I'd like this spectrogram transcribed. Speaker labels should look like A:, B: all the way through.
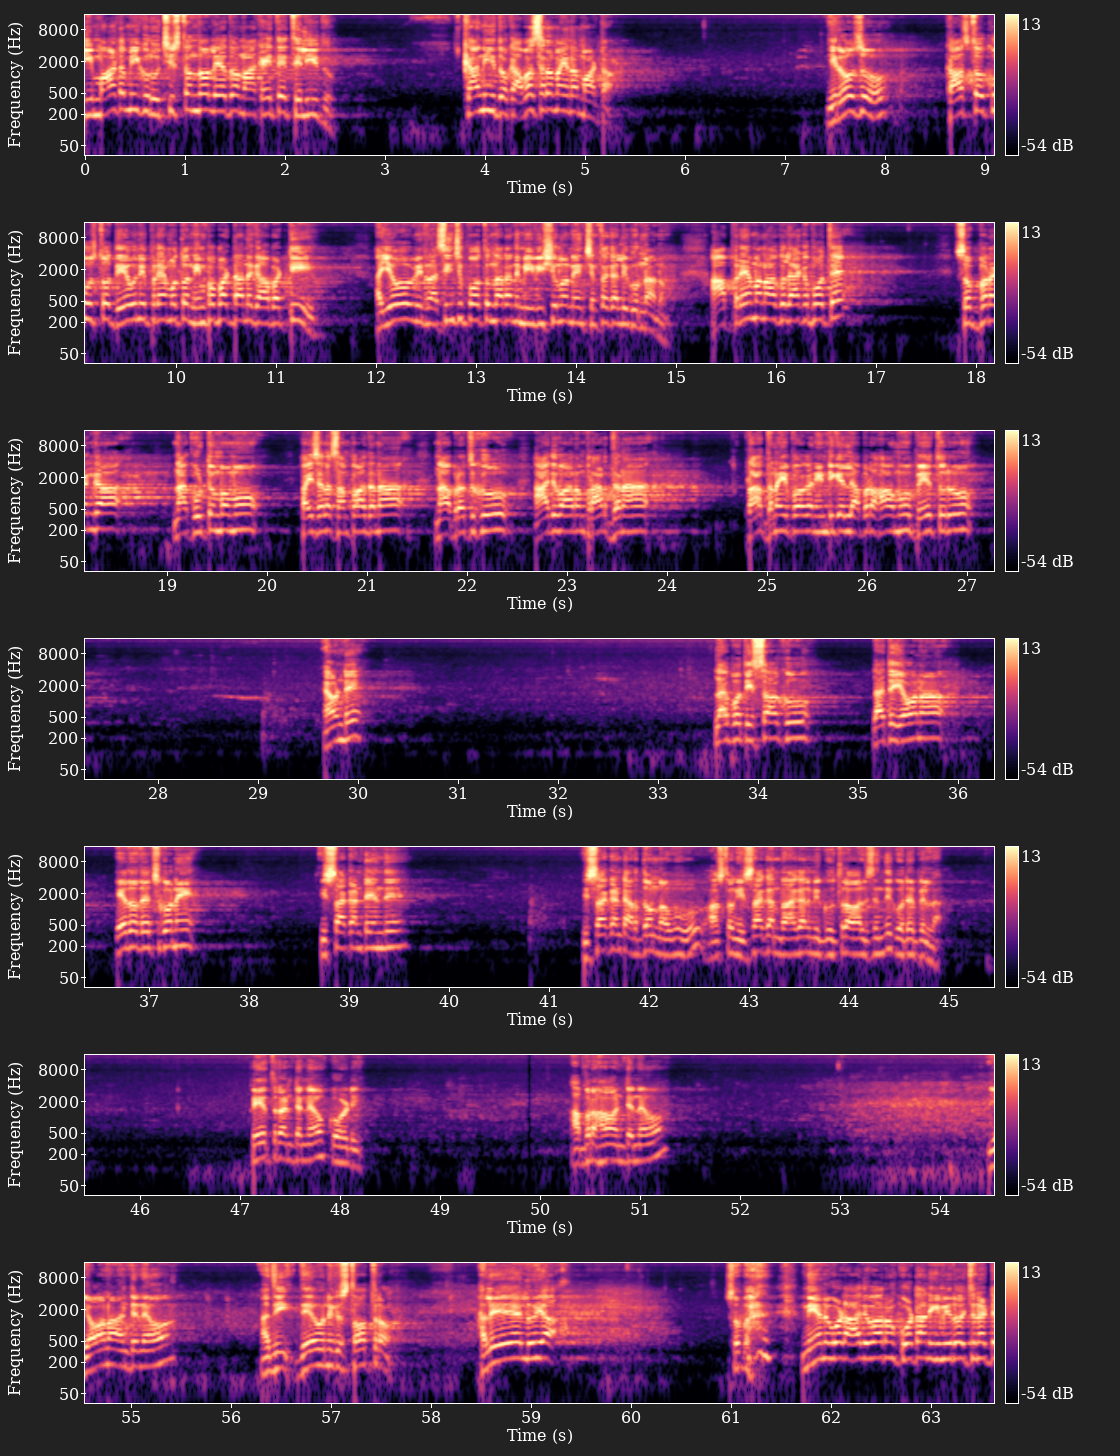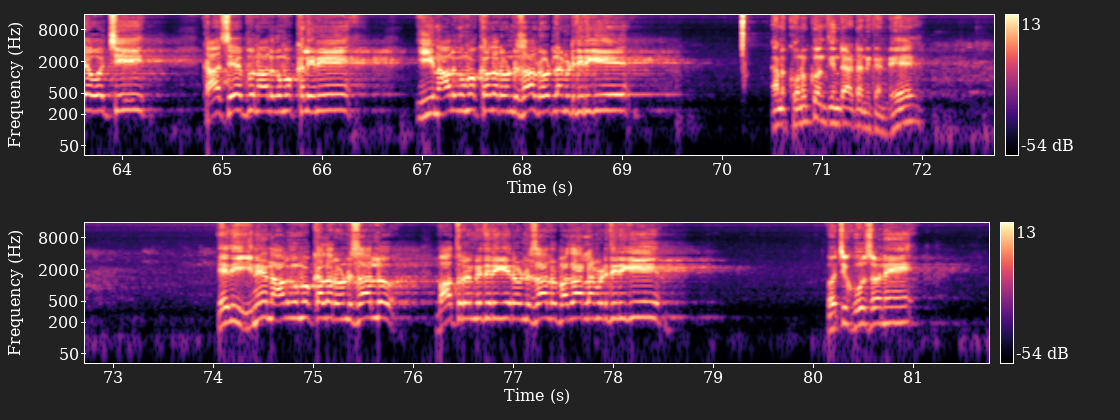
A: ఈ మాట మీకు రుచిస్తుందో లేదో నాకైతే తెలియదు కానీ ఇది ఒక అవసరమైన మాట. ఈరోజు కాస్తో కూస్తో దేవుని ప్రేమతో నింపబడ్డాను కాబట్టి అయ్యో వీరు నశించిపోతున్నారని మీ విషయంలో నేను చింత కలిగి ఉన్నాను. ఆ ప్రేమ నాకు లేకపోతే శుభ్రంగా నా కుటుంబము పైసల సంపాదన నా బ్రతుకు ఆదివారం ప్రార్థన ప్రార్థన అయిపోగానే ఇంటికి వెళ్ళి అబ్రహాము పేతురు ఏమండి? లేకపోతే ఇస్సాకు లేకపోతే యోన ఏదో తెచ్చుకొని ఇస్సాక్ అంటే ఏంది? ఇసాక్ అంటే అర్థం నవ్వు వాస్తవం ఇసాక్ అని రాగానే మీకు గుర్తు రావాల్సింది గొర్రెపిల్ల. పేతురు అంటేనేమో కోడి. అబ్రహం అంటేనేమో యోన అంటేనేమో అది దేవునికి స్తోత్రం. హలే శుభ నేను కూడా ఆదివారం కూటానికి మీరు వచ్చినట్టే వచ్చి కాసేపు నాలుగు మొక్కలు విని ఈ నాలుగు మొక్కల్లో రెండు సార్లు రోడ్ల మీద తిరిగి నన్ను కొనుక్కొని తింటాడనికండి. ఏది ఇనే నాలుగు మొక్కల్లో రెండు సార్లు బాత్రూమ్కి తిరిగి రెండు సార్లు బజార్ల మీద తిరిగి వచ్చి కూర్చొని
